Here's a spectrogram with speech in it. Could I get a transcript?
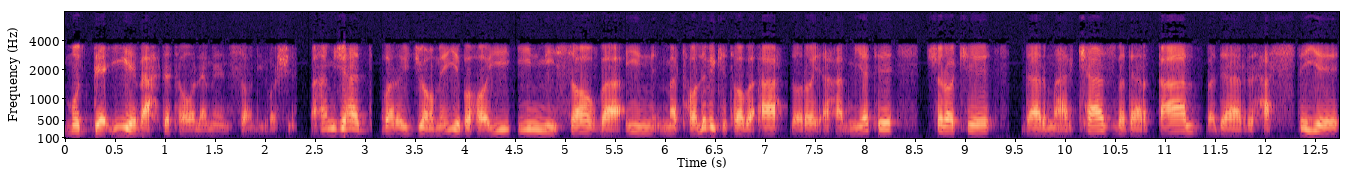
مدعی وحدت عالم انسانی باشه؟ و همین جهت برای جامعه بهایی این میثاق و این مطالب کتاب عهد دارای اهمیت چرا که در مرکز و در قلب و در هسته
